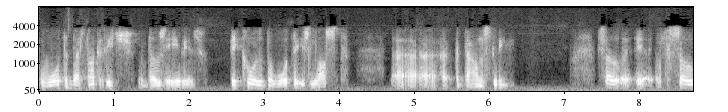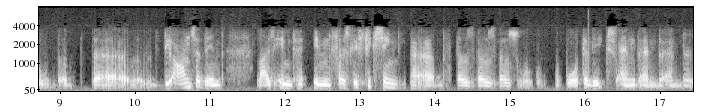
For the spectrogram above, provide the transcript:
water does not reach those areas because the water is lost uh, downstream. So, uh, so the answer then lies in in firstly fixing uh, those those those water leaks, and and and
